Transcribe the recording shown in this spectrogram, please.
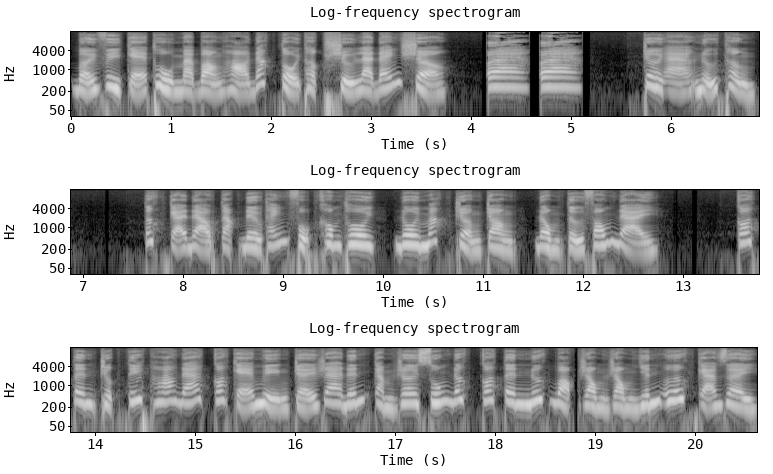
Bởi vì kẻ thù mà bọn họ đắc tội thật sự là đáng sợ. Oa, oa. Trời ạ, nữ thần. Tất cả đạo tặc đều thán phục không thôi, đôi mắt trợn tròn, đồng tử phóng đại. Có tên trực tiếp hóa đá, có kẻ miệng trễ ra đến cầm rơi xuống đất, có tên nước bọt ròng ròng dính ướt cả giày.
